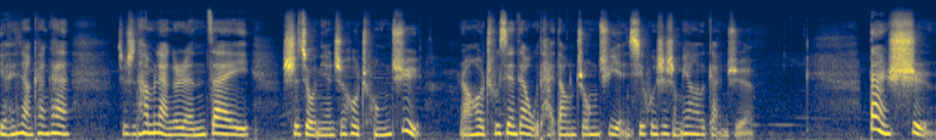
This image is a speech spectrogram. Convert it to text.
也很想看看，就是他们两个人在十九年之后重聚，然后出现在舞台当中去演戏会是什么样的感觉。但是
